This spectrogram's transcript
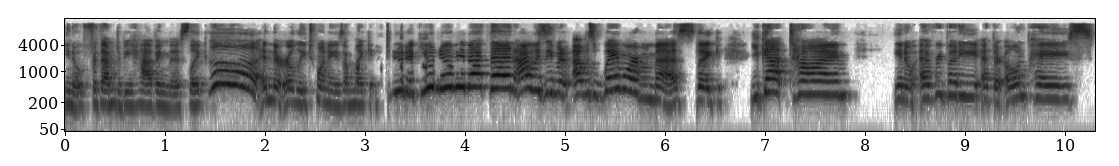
you know, for them to be having this like ah, in their early 20s. I'm like, dude, if you knew me back then, I was even I was way more of a mess. Like you got time, you know, everybody at their own pace.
